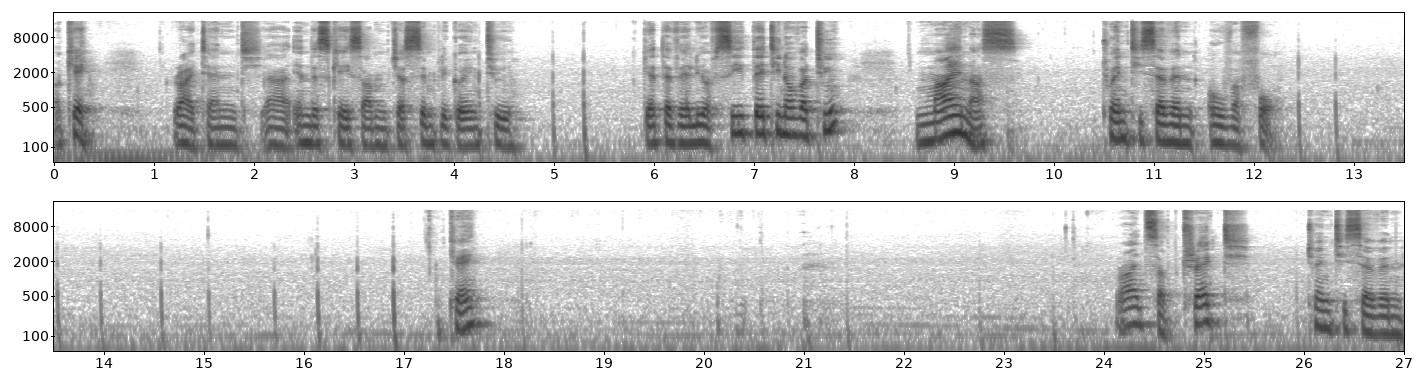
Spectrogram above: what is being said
Okay, Right, and uh, in this case, I'm just simply going to get the value of c 13 over 2 minus 27 over 4. Okay. Right, subtract 27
